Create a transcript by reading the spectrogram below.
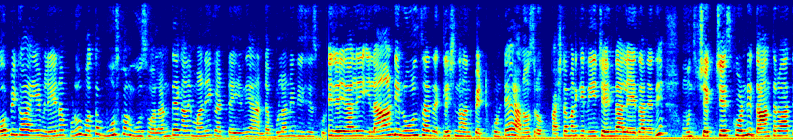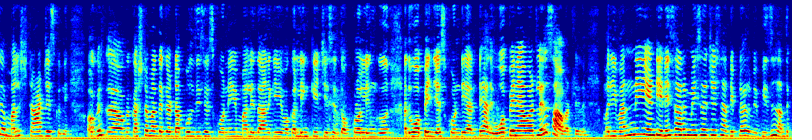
ఓపిక ఏం లేనప్పుడు మొత్తం మూసుకొని కూర్చోవాలి. అంతేగాని మనీ కట్ అయ్యింది ఆ డబ్బులన్నీ తీసేసుకుంటే చేయాలి? ఇలాంటి రూల్స్ అండ్ రెగ్యులేషన్ అని పెట్టుకుంటే అనవసరం. కస్టమర్కి రీచ్ అయిందా లేదా అనేది ముందు చెక్ చేసుకోండి. దాని తర్వాతే మళ్ళీ స్టార్ట్ చేసుకుంది. ఒక ఒక కస్టమర్ దగ్గర డబ్బులు తీసేసుకొని మళ్ళీ దానికి ఒక లింక్ ఇచ్చేసి తొక్కలో లింక్ అది ఓపెన్ చేసుకోండి అంటే అది ఓపెన్ అవ్వట్లేదు సావట్లేదు. మరి ఇవన్నీ ఏంటి? ఎన్నిసార్లు మెసేజ్ చేసిన రిప్లై మీ బిజినెస్ అంత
